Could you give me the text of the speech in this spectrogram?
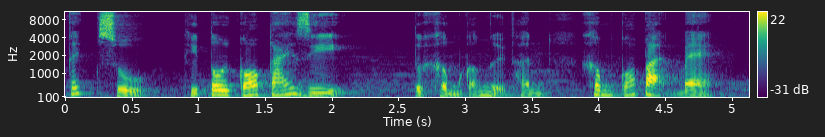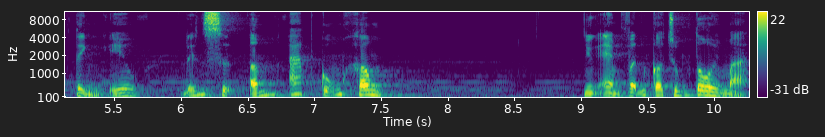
cách xù thì tôi có cái gì? Tôi không có người thân, không có bạn bè, tình yêu, đến sự ấm áp cũng không. Nhưng em vẫn có chúng tôi mà,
